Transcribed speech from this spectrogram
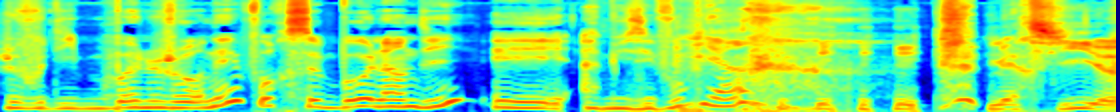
Je vous dis bonne journée pour ce beau lundi et amusez-vous bien. Merci euh,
